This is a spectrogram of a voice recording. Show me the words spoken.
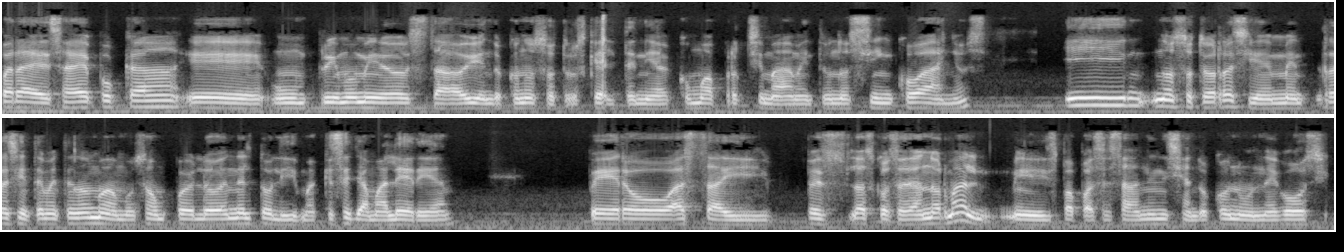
Para esa época, eh, un primo mío estaba viviendo con nosotros, que él tenía como aproximadamente unos cinco años. Y nosotros recientemente, nos mudamos a un pueblo en el Tolima que se llama Lerida. Pero hasta ahí, pues las cosas eran normal. Mis papás estaban iniciando con un negocio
